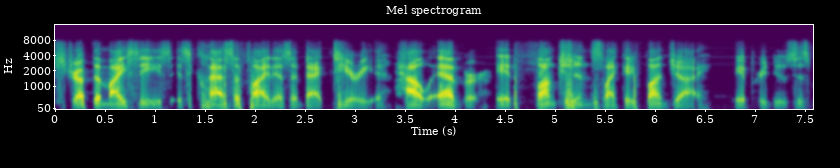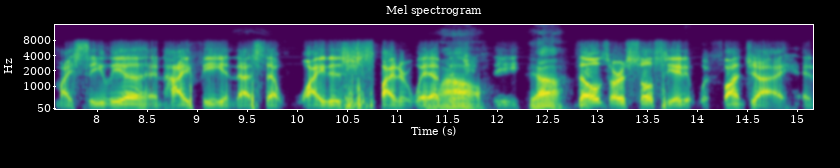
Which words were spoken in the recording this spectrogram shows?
Streptomyces is classified as a bacteria. However, However, it functions like a fungi. It produces mycelia and hyphae, and that's that whitish spider web wow. that you see. Yeah. Those are associated with fungi and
